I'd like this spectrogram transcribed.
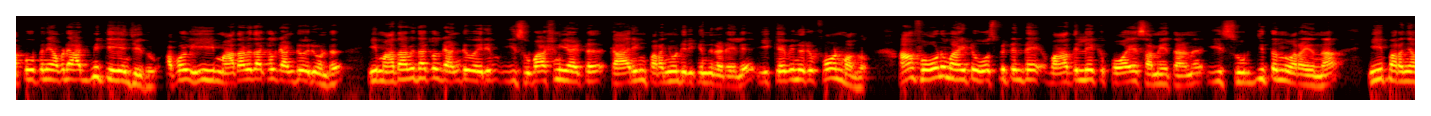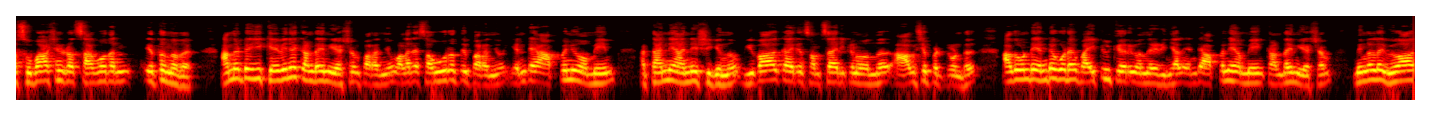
അപ്പൂപ്പനെ അവിടെ അഡ്മിറ്റ് ചെയ്യുകയും ചെയ്തു. അപ്പോൾ ഈ മാതാപിതാക്കൾ രണ്ടുപേരും ഉണ്ട് ഈ മാതാപിതാക്കൾ രണ്ടുപേരും ഈ സുഭാഷിണിയായിട്ട് കാര്യം പറഞ്ഞുകൊണ്ടിരിക്കുന്നതിനിടയിൽ ഈ കെവിൻ ഒരു ഫോൺ വന്നു. ആ ഫോണുമായിട്ട് ഹോസ്പിറ്റലിന്റെ വാതിലേക്ക് പോയ സമയത്താണ് ഈ സുർജിത്ത് എന്ന് പറയുന്ന ഈ പറഞ്ഞ സുഭാഷിണിയുടെ സഹോദരൻ എത്തുന്നത്. എന്നിട്ട് ഈ കെവിനെ കണ്ടതിന് ശേഷം പറഞ്ഞു വളരെ സൗഹൃദത്തിൽ പറഞ്ഞു എന്റെ അപ്പനും അമ്മയും തന്നെ അന്വേഷിക്കുന്നു വിവാഹ കാര്യം സംസാരിക്കണമെന്ന് ആവശ്യപ്പെട്ടിട്ടുണ്ട്. അതുകൊണ്ട് എന്റെ കൂടെ ബൈക്കിൽ കയറി വന്നു കഴിഞ്ഞാൽ എന്റെ അപ്പനെയും അമ്മയും കണ്ടതിന് ശേഷം നിങ്ങളുടെ വിവാഹ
